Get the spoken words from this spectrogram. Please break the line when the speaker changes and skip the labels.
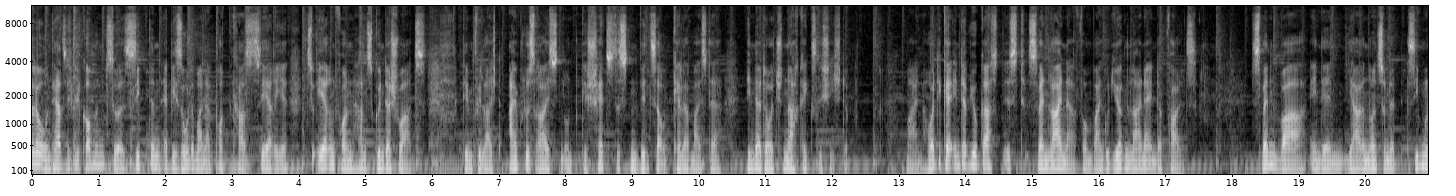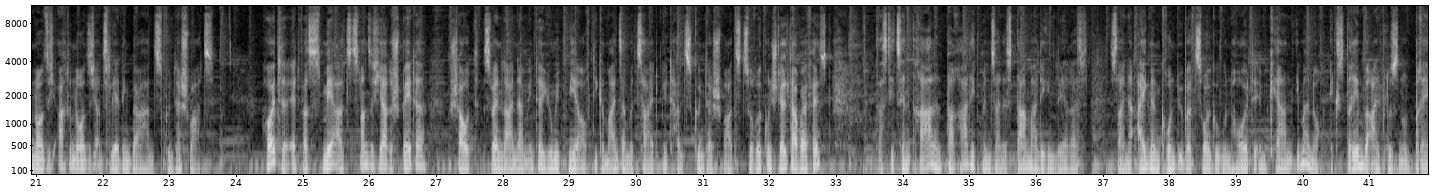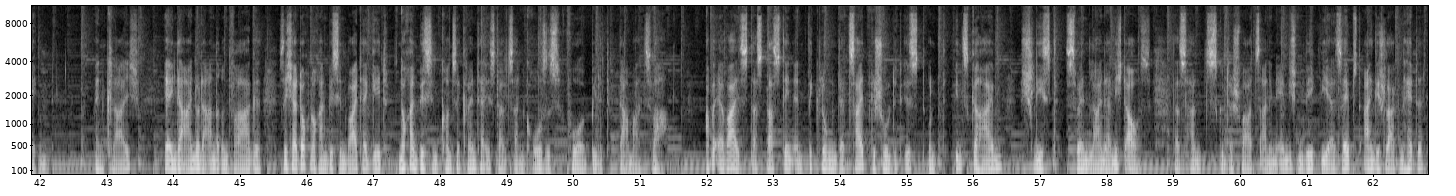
Hallo und herzlich willkommen zur siebten Episode meiner Podcast-Serie zu Ehren von Hans-Günter Schwarz, dem vielleicht einflussreichsten und geschätztesten Winzer und Kellermeister in der deutschen Nachkriegsgeschichte. Mein heutiger Interviewgast ist Sven Leiner vom Weingut Jürgen Leiner in der Pfalz. Sven war in den Jahren 1997-98 als Lehrling bei Hans-Günter Schwarz. Heute, etwas mehr als 20 Jahre später, schaut Sven Leiner im Interview mit mir auf die gemeinsame Zeit mit Hans-Günter Schwarz zurück und stellt dabei fest, dass die zentralen Paradigmen seines damaligen Lehrers seine eigenen Grundüberzeugungen heute im Kern immer noch extrem beeinflussen und prägen. Wenngleich er in der einen oder anderen Frage sicher doch noch ein bisschen weitergeht, noch ein bisschen konsequenter ist, als sein großes Vorbild damals war. Aber er weiß, dass das den Entwicklungen der Zeit geschuldet ist und insgeheim schließt Sven Leiner nicht aus, dass Hans-Günter Schwarz einen ähnlichen Weg wie er selbst eingeschlagen hätte,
